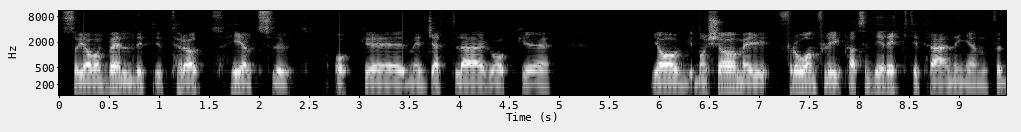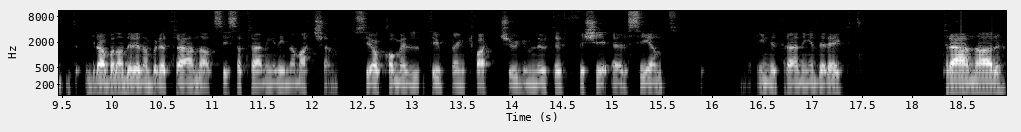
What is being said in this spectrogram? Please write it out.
Så jag var väldigt trött, helt slut. Och eh, med jetlag och eh, jag, de kör mig från flygplatsen direkt till träningen, för grabbarna hade redan börjat träna, sista träningen innan matchen. Så jag kommer typ en kvart, 20 minuter för sent in i träningen direkt. Tränar,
